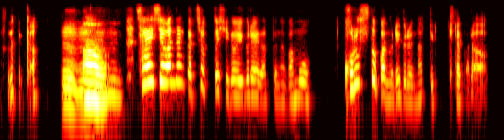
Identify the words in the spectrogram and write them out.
なんか。うん最初はなんかちょっとひどいぐらいだったのがもう殺すとかのレベルになってきたから。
